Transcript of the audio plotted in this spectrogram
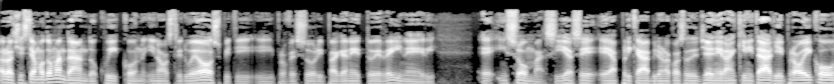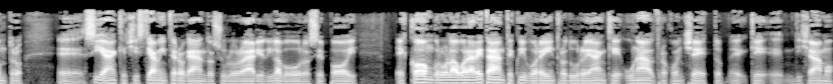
Allora ci stiamo domandando qui con i nostri due ospiti, i professori Paganetto e Reineri, eh, insomma, sia se è applicabile una cosa del genere anche in Italia, i pro e i contro, eh, sia anche ci stiamo interrogando sull'orario di lavoro, se poi è congruo lavorare tanto. E qui vorrei introdurre anche un altro concetto eh, che eh, diciamo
